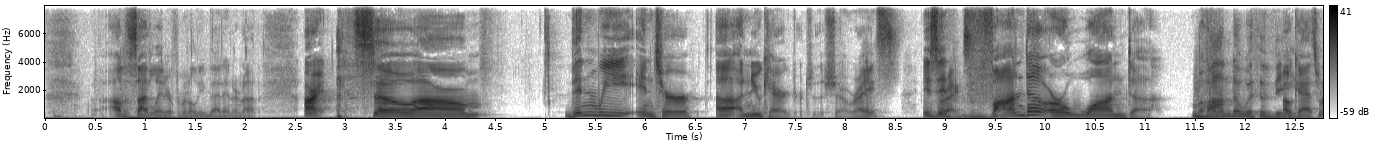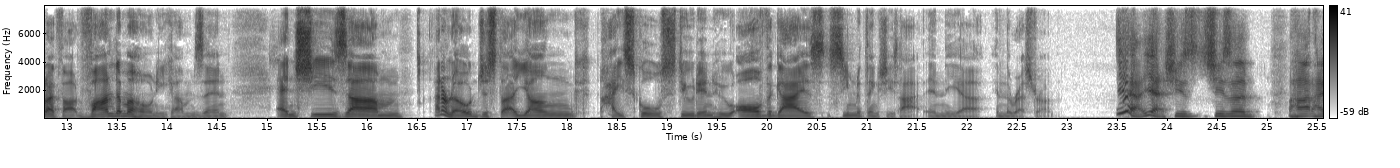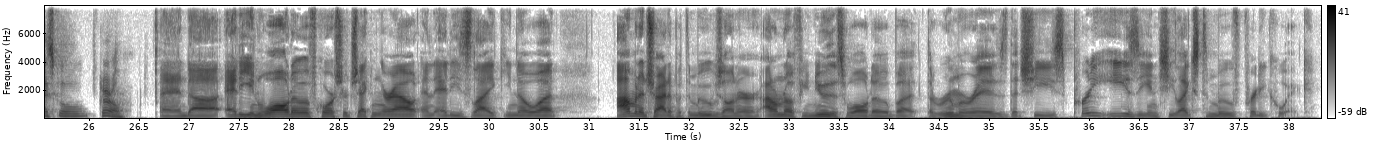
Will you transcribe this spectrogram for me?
I'll decide later if I'm going to leave that in or not. All right. So um, then we enter uh, a new character to the show, right? Yes. Is it Correct. Vonda or Wanda? Vonda with a V. Okay, that's what I thought. Vonda Mahoney comes in, and she's um I don't know, just a young high school student who all the guys seem to think she's hot in the uh, in the restaurant. Yeah, yeah. She's she's a hot high school girl. And uh, Eddie and Waldo, of course, are checking her out. And Eddie's like, you know what? I'm gonna try to put the moves on her. I don't know if you knew this, Waldo, but the rumor is that she's pretty easy and she likes to move pretty quick.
